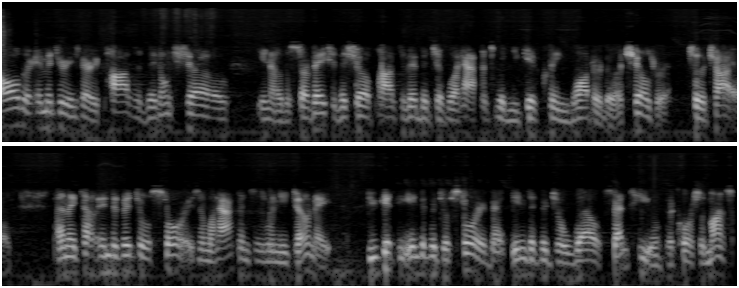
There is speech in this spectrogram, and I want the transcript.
all their imagery is very positive. They don't show you know the starvation. They show a positive image of what happens when you give clean water to a children to a child, and they tell individual stories. And what happens is when you donate, you get the individual story of that individual well sent to you over the course of months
